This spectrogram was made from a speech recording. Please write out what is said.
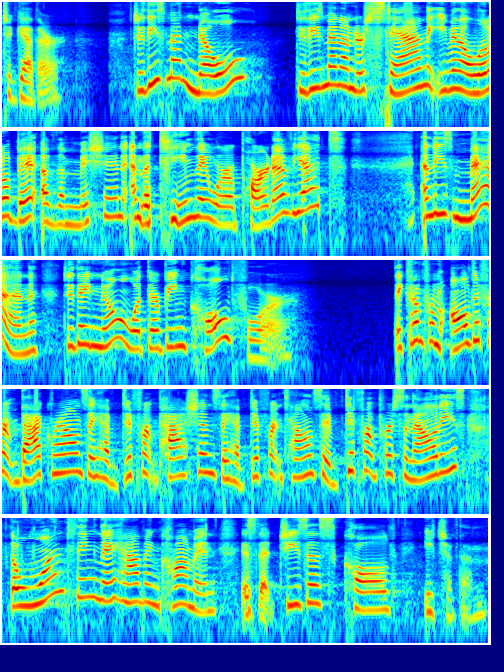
together. Do these men know? Do these men understand even a little bit of the mission and the team they were a part of yet? And these men, do they know what they're being called for? They come from all different backgrounds, they have different passions, they have different talents, they have different personalities. The one thing they have in common is that Jesus called each of them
